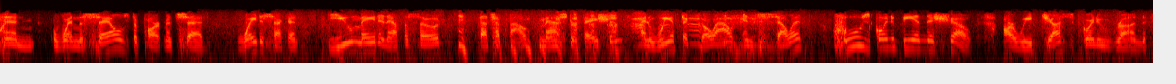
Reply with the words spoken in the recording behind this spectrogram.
when when the sales department said, "Wait a second, you made an episode that's about masturbation and we have to go out and sell it, who's going to be in this show? Are we just going to run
